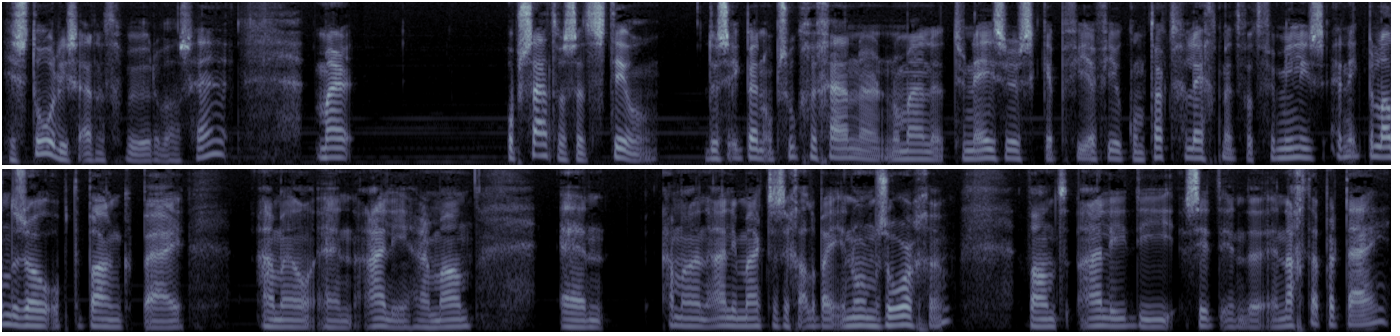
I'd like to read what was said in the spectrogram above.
historisch aan het gebeuren was. Hè? Maar op straat was het stil. Dus ik ben op zoek gegaan naar normale Tunesiërs. Ik heb via via contact gelegd met wat families. En ik belandde zo op de bank bij Amel en Ali, haar man. En Amel en Ali maakten zich allebei enorm zorgen. Want Ali die zit in de Ennahda-partij.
